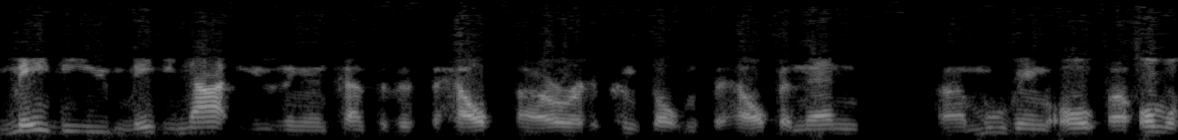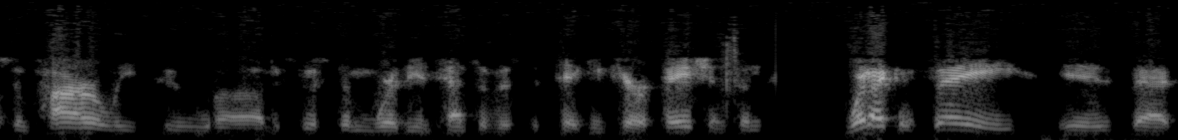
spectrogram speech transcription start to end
maybe maybe not using an intensivist to help uh, or a consultant to help, and then uh, moving o- uh, almost entirely to uh, the system where the intensivist is taking care of patients. And what I can say is that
